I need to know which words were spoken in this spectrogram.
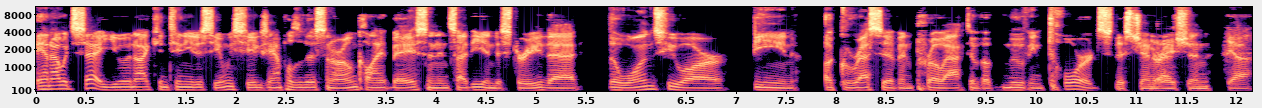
And I would say you and I continue to see, and we see examples of this in our own client base and inside the industry, that the ones who are being aggressive and proactive of moving towards this generation Yeah.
